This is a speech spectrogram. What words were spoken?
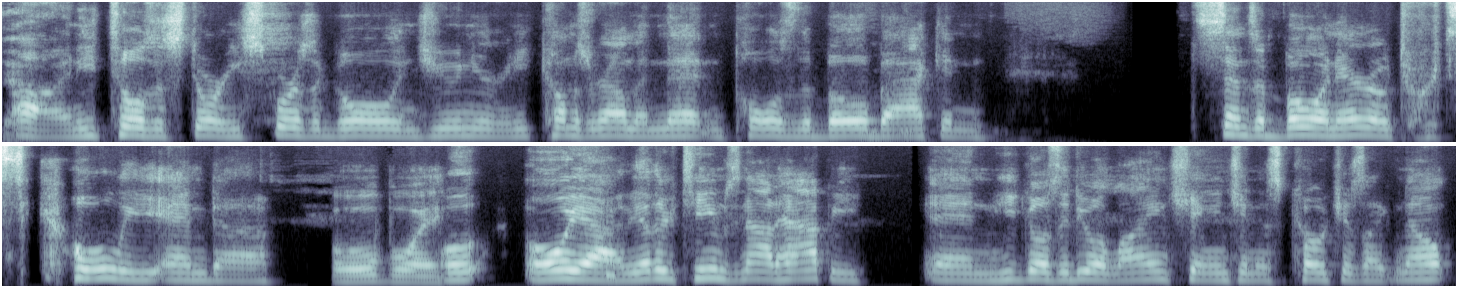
Yeah. uh and he tells a story he scores a goal in junior and he comes around the net and pulls the bow back and sends a bow and arrow towards the goalie and uh oh boy. Oh, oh yeah. The other team's not happy. And he goes to do a line change, and his coach is like, Nope,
